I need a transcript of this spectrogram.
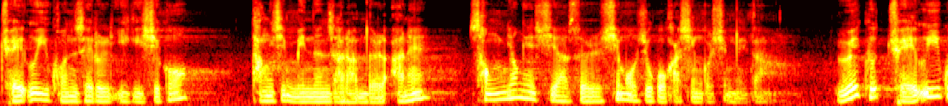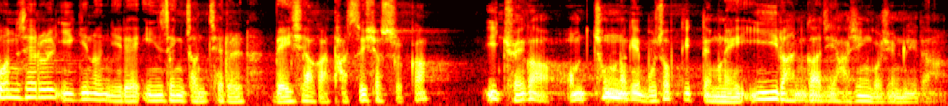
죄의 권세를 이기시고 당신 믿는 사람들 안에 성령의 씨앗을 심어주고 가신 것입니다. 왜 그 죄의 권세를 이기는 일에 인생 전체를 메시아가 다 쓰셨을까? 이 죄가 엄청나게 무섭기 때문에 이 일 한 가지 하신 것입니다.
